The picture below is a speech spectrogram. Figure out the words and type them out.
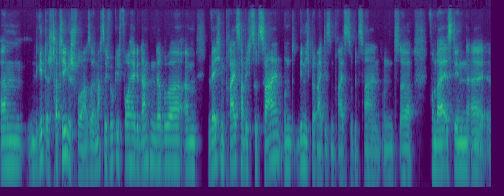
ähm, geht strategisch vor. Also er macht sich wirklich vorher Gedanken darüber, ähm, welchen Preis habe ich zu zahlen und bin ich bereit, diesen Preis zu bezahlen. Und äh, von daher ist den äh,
